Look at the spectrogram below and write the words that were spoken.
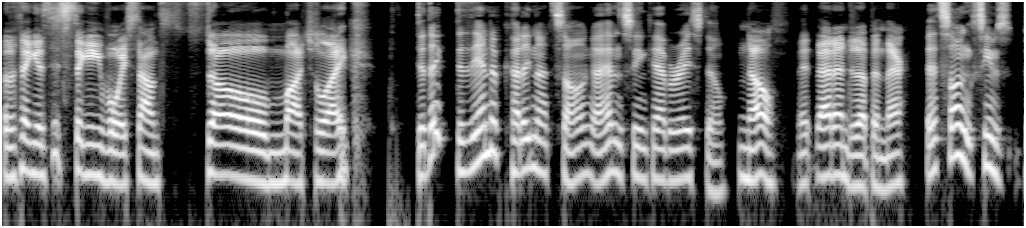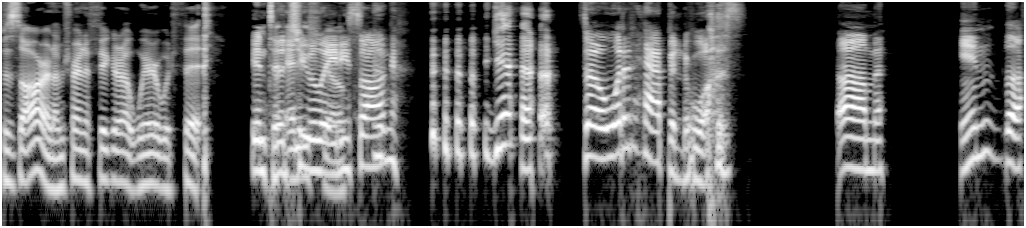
but the thing is, his singing voice sounds so much like. Did they did they end up cutting that song? I haven't seen Cabaret still. No, it, that ended up in there. That song seems bizarre, and I'm trying to figure out where it would fit into The any two show. ladies song. yeah. So what had happened was, um, in the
